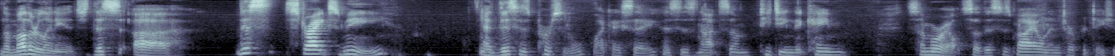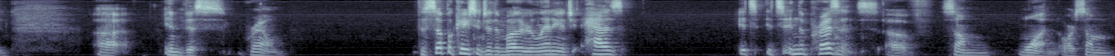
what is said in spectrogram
the mother lineage. This uh, this strikes me, and this is personal. Like I say, this is not some teaching that came somewhere else. So this is my own interpretation uh, in this realm. The supplication to the mother lineage has it's it's in the presence of someone or some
